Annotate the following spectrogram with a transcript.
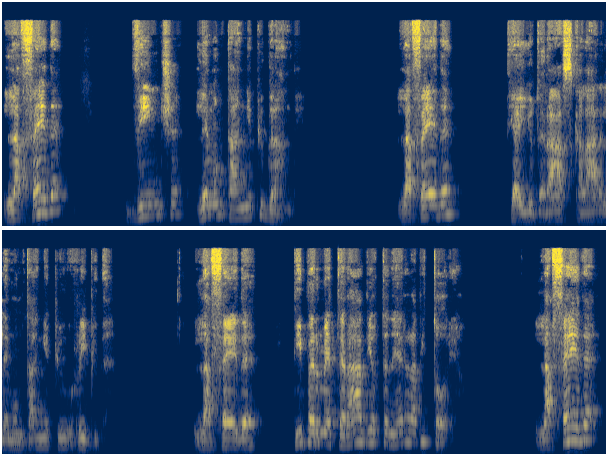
La fede vince le montagne più grandi. La fede ti aiuterà a scalare le montagne più ripide. La fede ti permetterà di ottenere la vittoria. La fede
